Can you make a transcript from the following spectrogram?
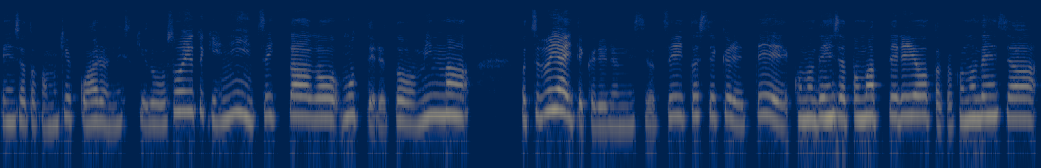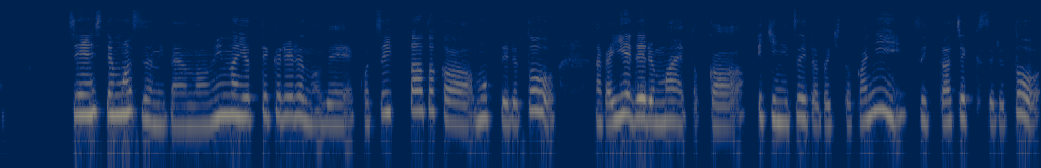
電車とかも結構あるんですけど、そういう時にツイッターを持ってると、みんなつぶやいてくれるんですよ。ツイートしてくれて、この電車止まってるよとか、この電車遅延してますみたいなのをみんな言ってくれるので、こうツイッターとか持ってると、なんか家出る前とか、駅に着いた時とかにツイッターチェックすると、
